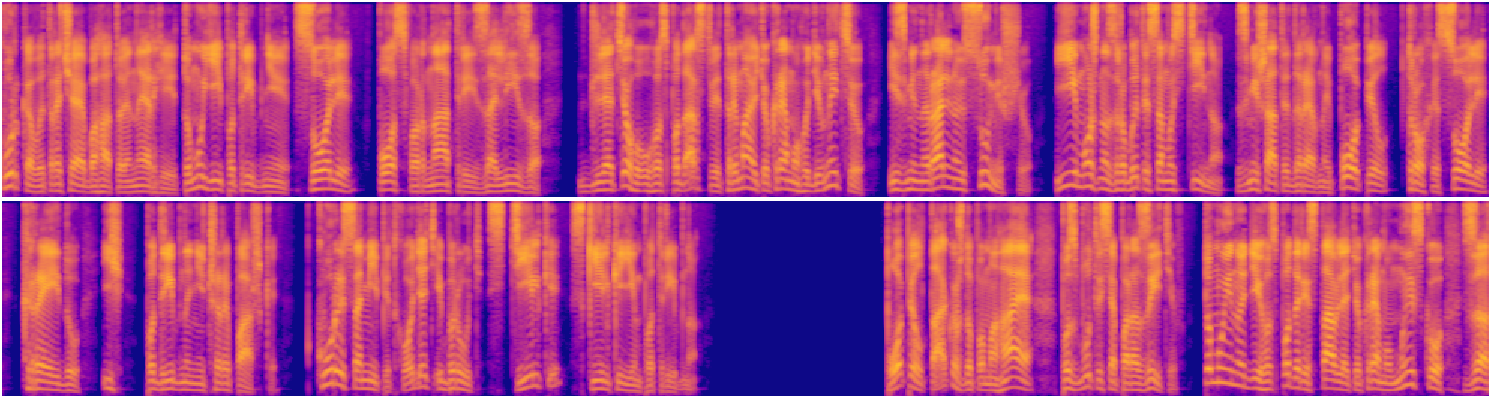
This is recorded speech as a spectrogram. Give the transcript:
Курка витрачає багато енергії, тому їй потрібні солі, фосфор, натрій, залізо. Для цього у господарстві тримають окрему годівницю із мінеральною сумішшю. Її можна зробити самостійно, змішати деревний попіл, трохи солі, крейду і подрібнені черепашки. Кури самі підходять і беруть стільки, скільки їм потрібно. Попіл також допомагає позбутися паразитів, тому іноді господарі ставлять окрему миску з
